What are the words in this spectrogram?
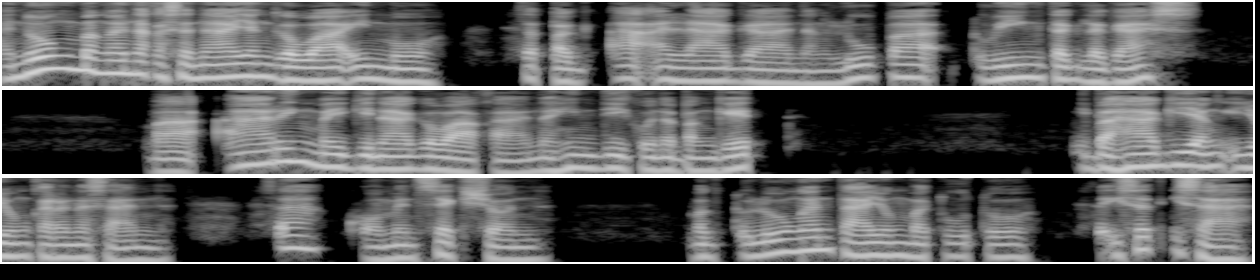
Anong mga nakasanayang gawain mo sa pag-aalaga ng lupa tuwing taglagas? Maaring may ginagawa ka na hindi ko nabanggit. Ibahagi ang iyong karanasan sa comment section. Magtulungan tayong matuto sa isa't isa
